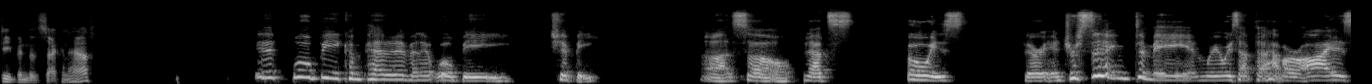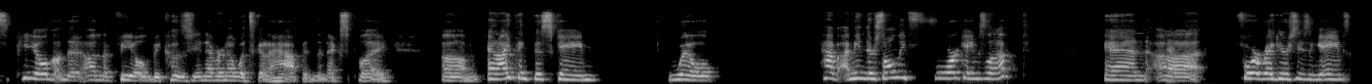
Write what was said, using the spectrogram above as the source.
deep into the second half. It will be competitive and it will be chippy. Uh, so that's always very interesting to me and we always have to have our eyes peeled on the on the field because you never know what's going to happen the next play um, and i think this game will have i mean there's only four games left and uh, four regular season games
